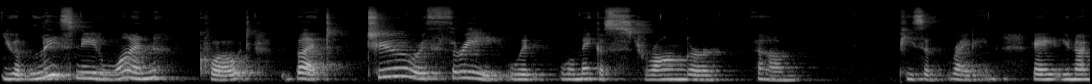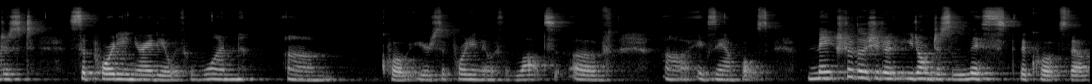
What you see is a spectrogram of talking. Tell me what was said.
you at least need one quote, but two or three would will make a stronger um, piece of writing. Okay, you're not just supporting your idea with one um, quote, you're supporting it with lots of uh, examples. Make sure those you don't, you don't just list the quotes though.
